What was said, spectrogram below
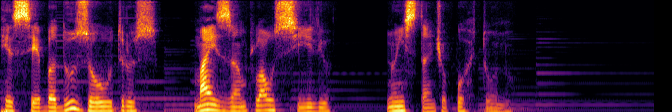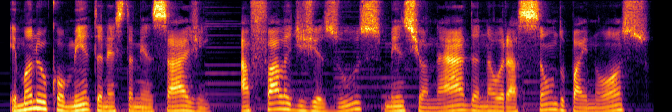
receba dos outros mais amplo auxílio no instante oportuno. Emmanuel comenta nesta mensagem a fala de Jesus mencionada na oração do Pai Nosso,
